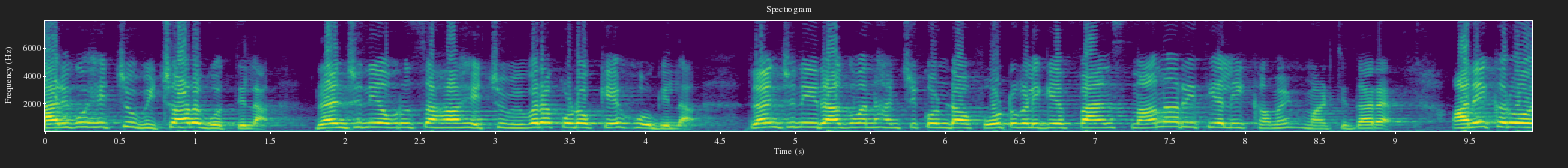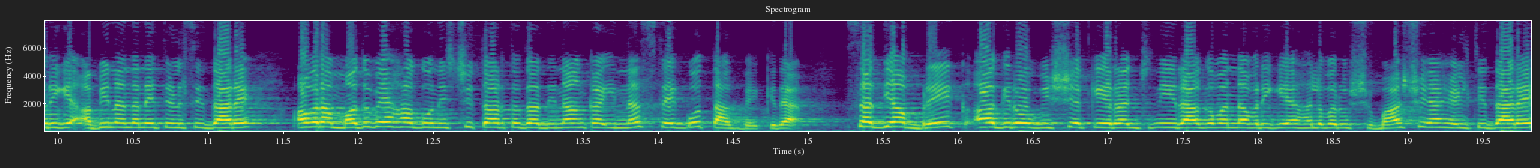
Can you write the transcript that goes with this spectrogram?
ಯಾರಿಗೂ ಹೆಚ್ಚು ವಿಚಾರ ಗೊತ್ತಿಲ್ಲ. ರಂಜನಿ ಅವರು ಸಹ ಹೆಚ್ಚು ವಿವರ ಕೊಡೋಕೆ ಹೋಗಿಲ್ಲ. ರಂಜನಿ ರಾಘವನ್ ಹಂಚಿಕೊಂಡ ಫೋಟೋಗಳಿಗೆ ಫ್ಯಾನ್ಸ್ ನಾನಾ ರೀತಿಯಲ್ಲಿ ಕಮೆಂಟ್ ಮಾಡ್ತಿದ್ದಾರೆ. ಅನೇಕರು ಅವರಿಗೆ ಅಭಿನಂದನೆ ತಿಳಿಸಿದ್ದಾರೆ. ಅವರ ಮದುವೆ ಹಾಗೂ ನಿಶ್ಚಿತಾರ್ಥದ ದಿನಾಂಕ ಇನ್ನಷ್ಟೇ ಗೊತ್ತಾಗಬೇಕಿದೆ. ಸದ್ಯ ಬ್ರೇಕ್ ಆಗಿರೋ ವಿಷಯಕ್ಕೆ ರಂಜನಿ ರಾಘವನ್ ಅವರಿಗೆ ಹಲವರು ಶುಭಾಶಯ ಹೇಳ್ತಿದ್ದಾರೆ.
